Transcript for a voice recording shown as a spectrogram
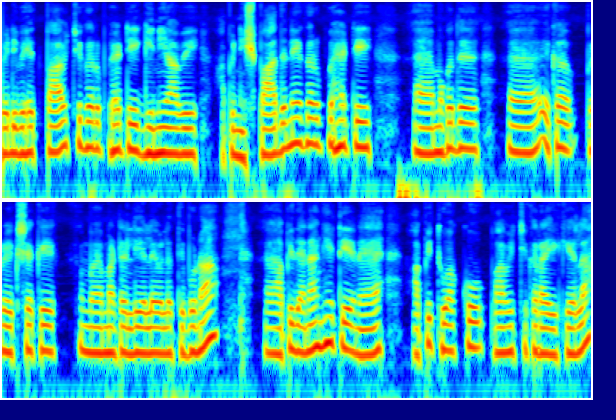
වෙඩි බෙහෙත් පාවිච්චි කරපු හැටි ගිනිියාව අපි නිෂ්පාදනය කරපු හැටි මොකද එක ප්‍රේක්ෂකයෙක් මට ලියලවල තිබුණා. අපි දැනන් හිටිය නෑ. අපි තුවක්කු පාවිච්චි කරයි කියලා.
